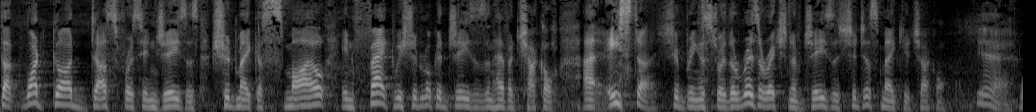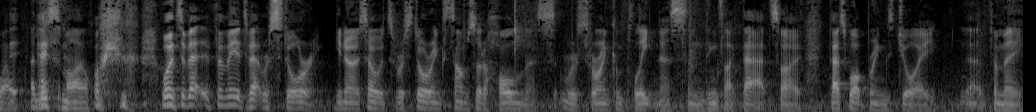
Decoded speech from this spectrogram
That what God does for us in Jesus should make us smile. In fact, we should look at Jesus and have a chuckle. Uh, Easter should bring us joy. The resurrection of Jesus should just make you chuckle. Yeah. Well, at least smile. well, it's about for me. It's about restoring. You know, so it's restoring some sort of wholeness, restoring completeness, and things like that. So that's what brings joy uh, for me.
